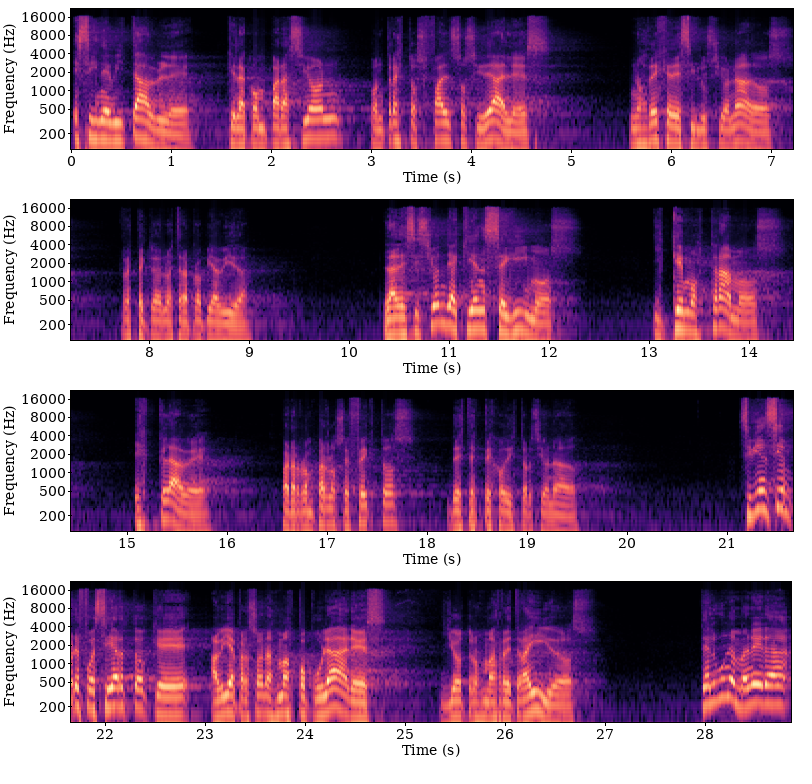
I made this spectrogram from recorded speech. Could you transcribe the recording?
Es inevitable que la comparación contra estos falsos ideales nos deje desilusionados respecto de nuestra propia vida. La decisión de a quién seguimos y qué mostramos es clave para romper los efectos de este espejo distorsionado. Si bien siempre fue cierto que había personas más populares y otros más retraídos, de alguna manera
